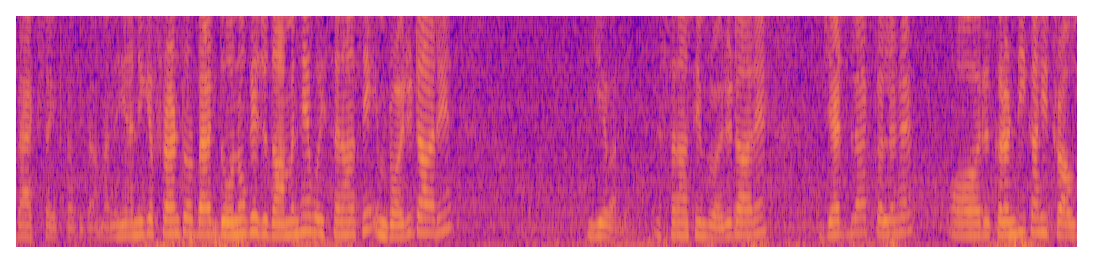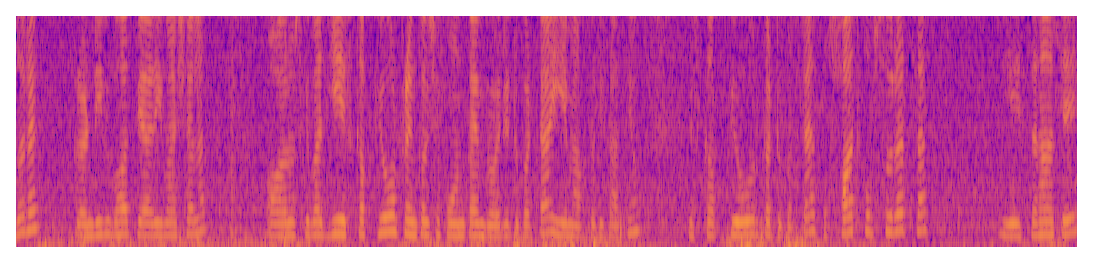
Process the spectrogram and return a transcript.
बैक साइड का भी दामन है। यानी कि फ्रंट और बैक दोनों के जो दामन है, वो इस तरह से एम्ब्रॉयड आ रहे हैं। ये वाले, इस तरह से एम्ब्रॉयड आ रहे हैं। जेट ब्लैक कलर है और करंडी का ही ट्राउज़र है। करंडी भी बहुत प्यारी माशाल्लाह। और उसके बाद ये इसका प्योर क्रिंकल शिफोन का एम्ब्रॉयडरी दुपट्टा है, ये मैं आपको दिखाती हूँ। इसका प्योर का दुपट्टा है, बहुत खूबसूरत सा। ये इस तरह से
